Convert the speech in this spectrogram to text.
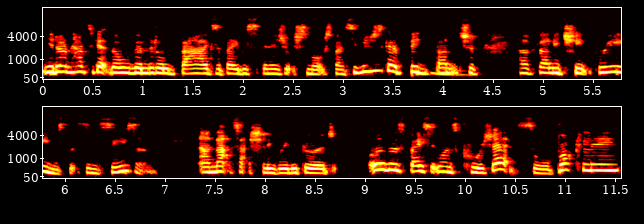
you don't have to get all the little bags of baby spinach which is more expensive you just get a big bunch mm. of, of fairly cheap greens that's in season and that's actually really good. All those basic ones, courgettes or broccoli.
